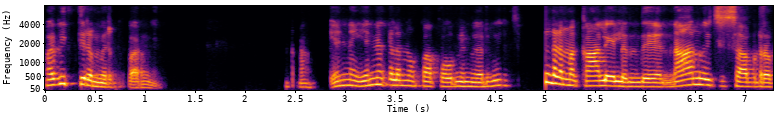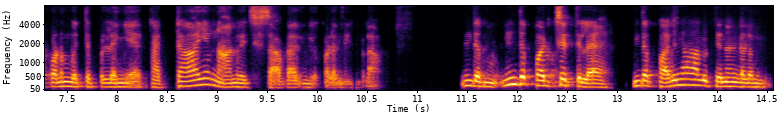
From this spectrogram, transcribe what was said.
பவித்திரம் இருக்கு பாருங்க. ஆ, என்ன என்ன கிழமைப்பா பௌர்ணமி வருது? நம்ம காலையில இருந்து நான்வெஜ் சாப்பிடுற குடும்பத்து பிள்ளைங்க கட்டாயம் நான்வெஜ் சாப்பிடாதீங்க குழந்தைங்களா. இந்த இந்த பட்சத்துல இந்த பதினாலு தினங்களும்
